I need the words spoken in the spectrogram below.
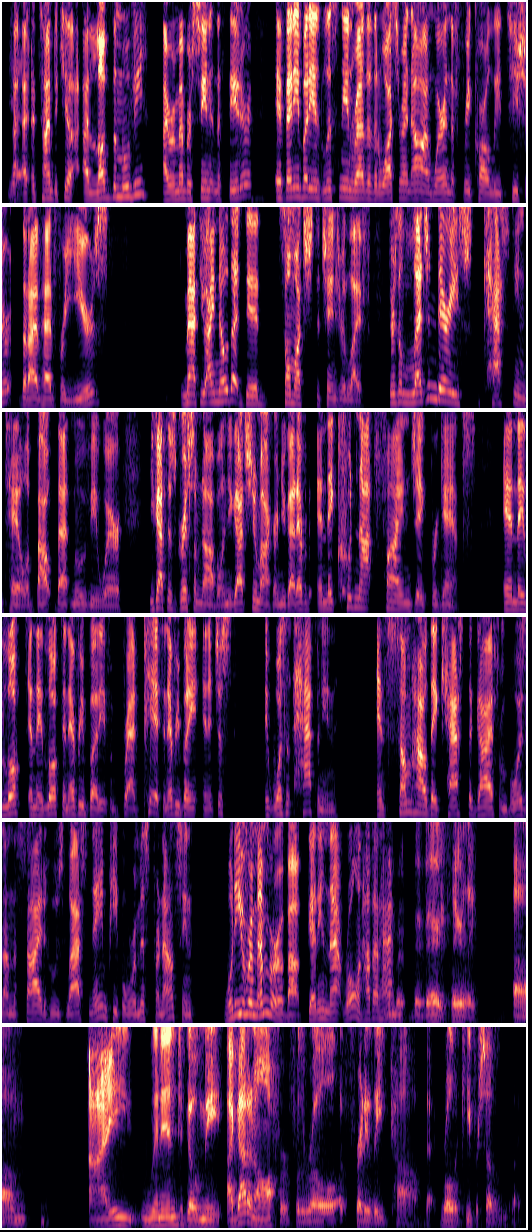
Yes. A, a time to kill. I love the movie. I remember seeing it in the theater. If anybody is listening rather than watching right now, I'm wearing the Free Carl Lee T-shirt that I've had for years. Matthew, I know that did so much to change your life. There's a legendary casting tale about that movie where you got this Grisham novel and you got Schumacher and you got every and they could not find Jake Brigance. And they looked and they looked and everybody Brad Pitt and everybody and it just it wasn't happening. And somehow they cast the guy from Boys on the Side whose last name people were mispronouncing. What do you remember about getting that role and how that happened? very clearly. Um, I went in to go meet. I got an offer for the role of Freddie Lee Cobb, that role that Kiefer Sutherland played.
